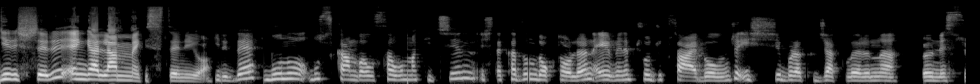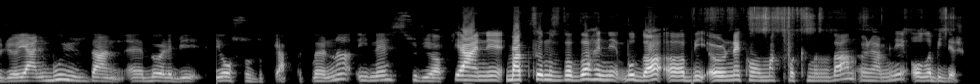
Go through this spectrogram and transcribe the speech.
girişleri engellenmek isteniyor. Biri de bunu bu skandalı savunmak için işte kadın doktorların evlenip çocuk sahibi olunca işi bırakacaklarını öne sürüyor. Yani bu yüzden e, böyle bir yolsuzluk yaptıklarını ile sürüyor. Yani baktığımızda da hani bu da e, bir örnek olmak bakımından önemli olabilir.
